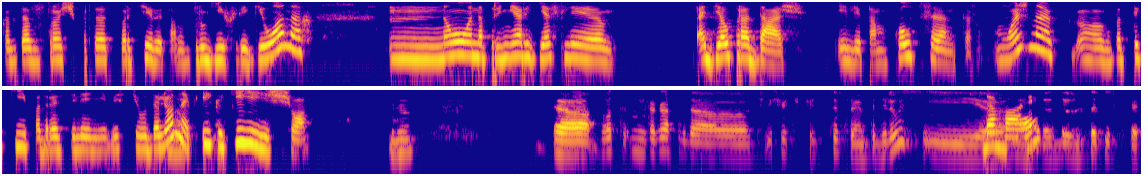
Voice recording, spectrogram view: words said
когда застройщик продает квартиры там в других регионах. Но, например, если отдел продаж или там колл-центр, можно э, вот такие подразделения вести удаленно и какие еще? Угу. Э, вот как раз тогда э, еще чуть-чуть цифрами поделюсь и э, Давай. ну, даже статистикой.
